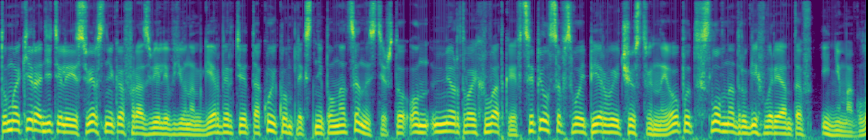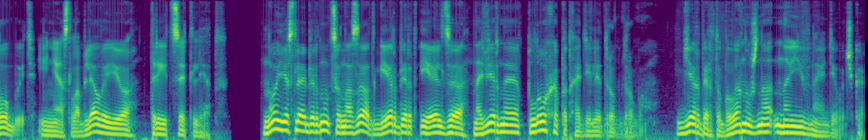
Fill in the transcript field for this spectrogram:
Тумаки родителей и сверстников развили в юном Герберте такой комплекс неполноценности, что он мертвой хваткой вцепился в свой первый чувственный опыт, словно других вариантов и не могло быть, и не ослаблял ее 30 лет. Но если обернуться назад, Герберт и Эльза, наверное, плохо подходили друг к другу. Герберту была нужна наивная девочка.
